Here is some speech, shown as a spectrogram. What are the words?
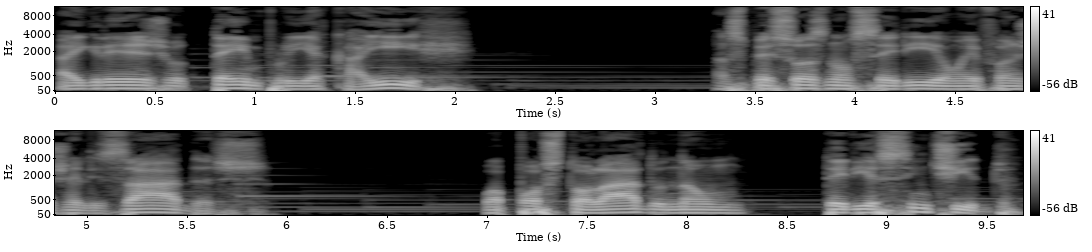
a igreja, o templo ia cair, as pessoas não seriam evangelizadas, o apostolado não teria sentido.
